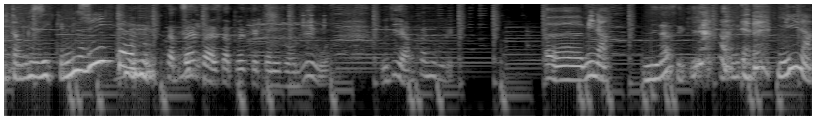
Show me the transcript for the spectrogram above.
attends, musique, musique ça, peut être, ça peut être quelqu'un d'aujourd'hui ou vous dites, hein, comme vous voulez. Euh, Mina. Mina, c'est qui? Mina.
